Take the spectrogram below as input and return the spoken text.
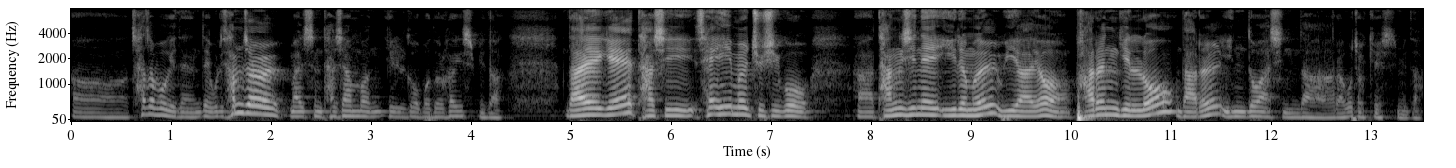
어, 찾아보게 되는데 우리 3절 말씀 다시 한번 읽어보도록 하겠습니다. 나에게 다시 새 힘을 주시고 아, 당신의 이름을 위하여 바른 길로 나를 인도하신다라고 적혀 있습니다.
